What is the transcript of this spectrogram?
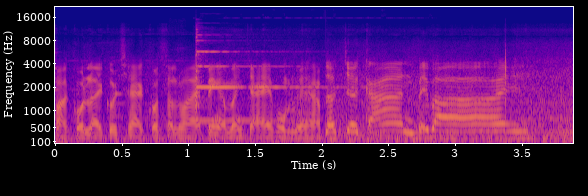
ฝากกดไลค์กดแชร์กดซับสไครป์เป็นกำลังใจให้ผมด้วยครับ แล้วเจอกัน บ๊ายบาย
